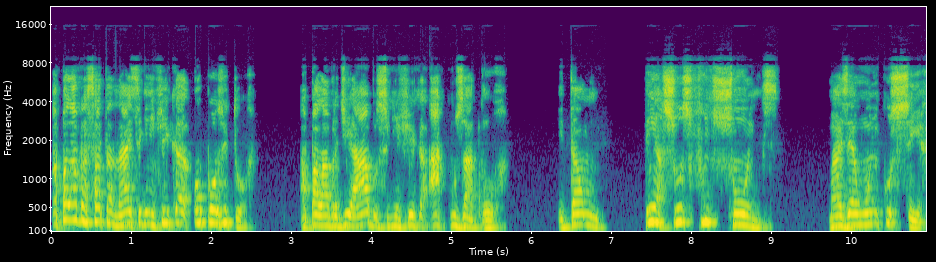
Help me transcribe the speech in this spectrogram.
A palavra Satanás significa opositor. A palavra diabo significa acusador. Então, tem as suas funções, mas é um único ser.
